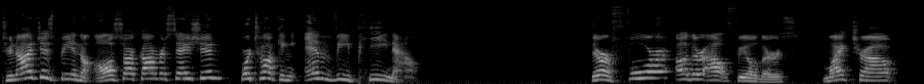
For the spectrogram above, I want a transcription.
to not just be in the All Star conversation. We're talking MVP now. There are four other outfielders: Mike Trout,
